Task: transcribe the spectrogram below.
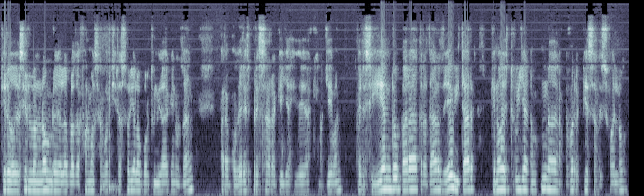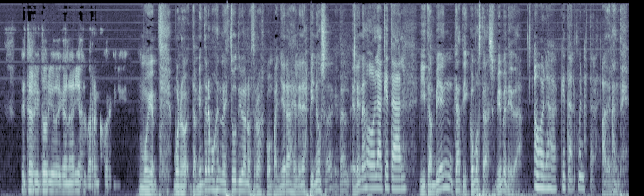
quiero decirlo en nombre de la plataforma Salvar Chirasoria, la oportunidad que nos dan para poder expresar aquellas ideas que nos llevan persiguiendo para tratar de evitar que no destruyan una de las mejores piezas de suelo de territorio de Canarias, el Barranco de Arquinique. Muy bien. Bueno, también tenemos en el estudio a nuestras compañeras Elena Espinosa. ¿Qué tal, Elena? Hola, ¿qué tal? Y también Katy, ¿cómo estás? Bienvenida. Hola, ¿qué tal? Buenas tardes. Adelante.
